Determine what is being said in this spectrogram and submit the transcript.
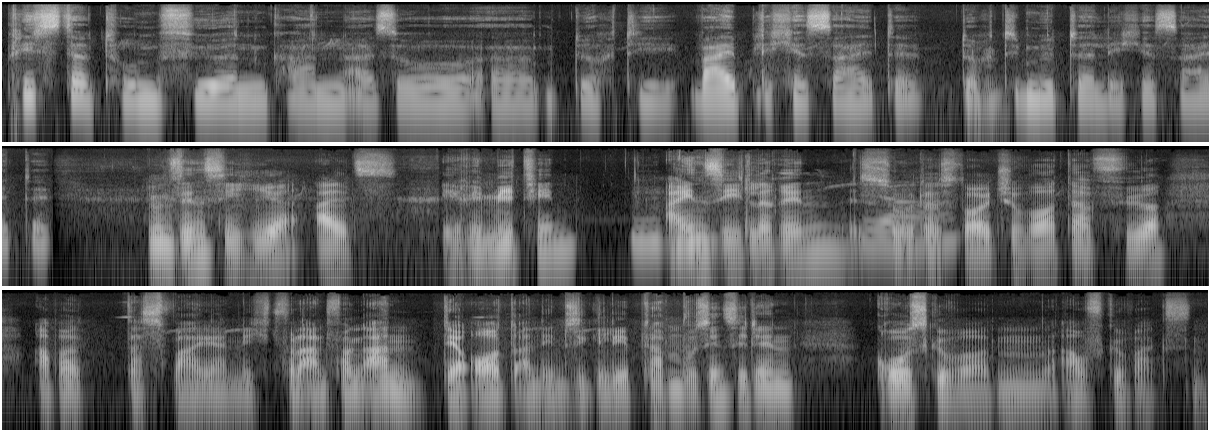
Priestertum führen kann, also äh, durch die weibliche Seite, durch mhm. die mütterliche Seite. Nun sind Sie hier als Eremitin, mhm. Einsiedlerin ist ja. so das deutsche Wort dafür, aber das war ja nicht von Anfang an der Ort, an dem Sie gelebt haben. Wo sind Sie denn groß geworden, aufgewachsen?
